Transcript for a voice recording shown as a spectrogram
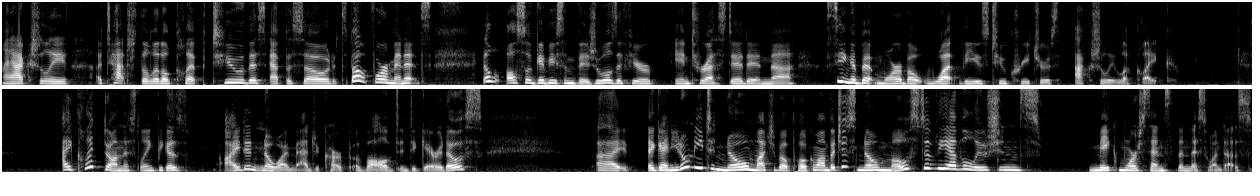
I actually attached the little clip to this episode. It's about four minutes. It'll also give you some visuals if you're interested in uh, seeing a bit more about what these two creatures actually look like. I clicked on this link because I didn't know why Magikarp evolved into Gyarados. Uh, again, you don't need to know much about Pokemon, but just know most of the evolutions make more sense than this one does.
